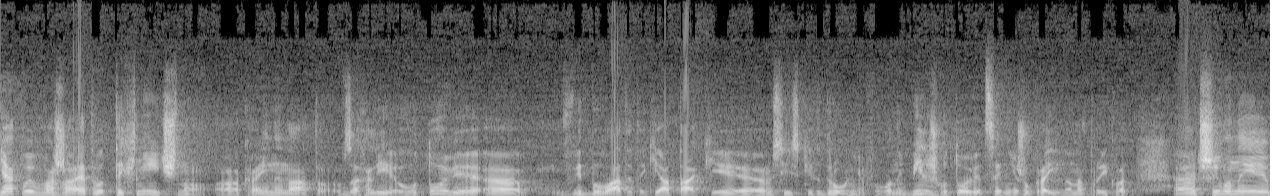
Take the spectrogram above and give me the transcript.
як ви вважаєте, от технічно країни НАТО взагалі готові е, відбивати такі атаки російських дронів? Вони більш готові це, ніж Україна, наприклад. Е, Чи вони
